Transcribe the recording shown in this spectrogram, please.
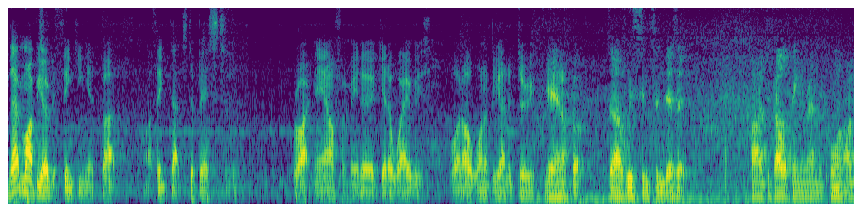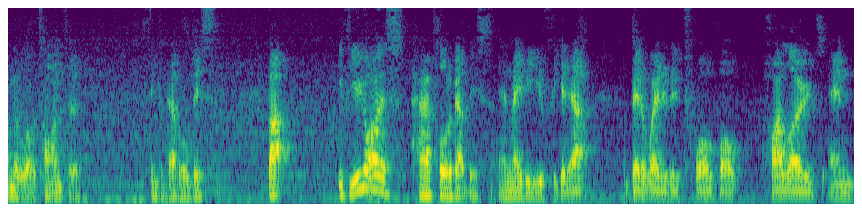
That might be overthinking it, but I think that's the best right now for me to get away with what I want to be able to do. Yeah, and I've got uh, with Simpson Desert kind of developing around the corner. I haven't got a lot of time to think about all this. But if you guys have thought about this and maybe you've figured out a better way to do 12 volt high loads and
